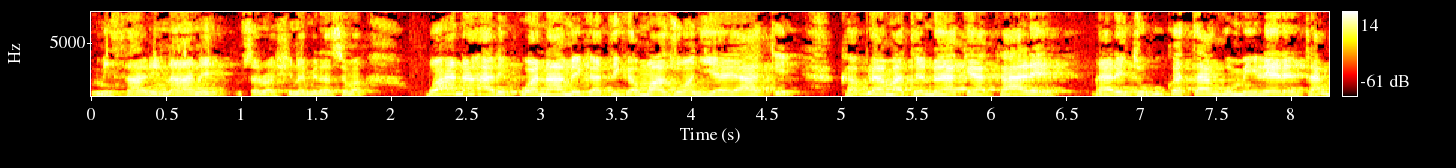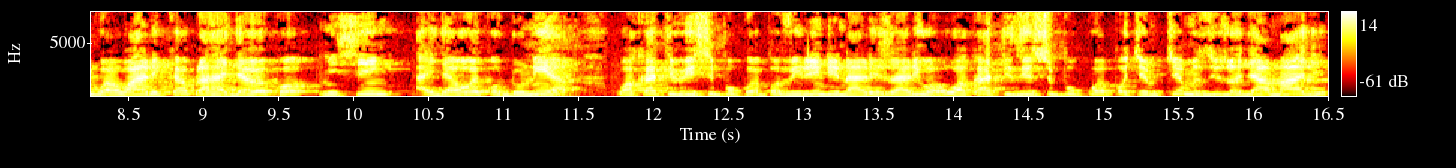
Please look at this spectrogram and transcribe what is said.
Mithali nane mstari wa 22 nasema Bwana alikuwa nami katika mwanzo wa njia yake kabla ya matendo yake ya kale na alitukuka tangu milele tangu awali kabla hajaweko misingi haijaweko dunia wakati visipokuwepo vilindi na alizaliwa wakati zisipokuwepo chemchemu zilizojaa maji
